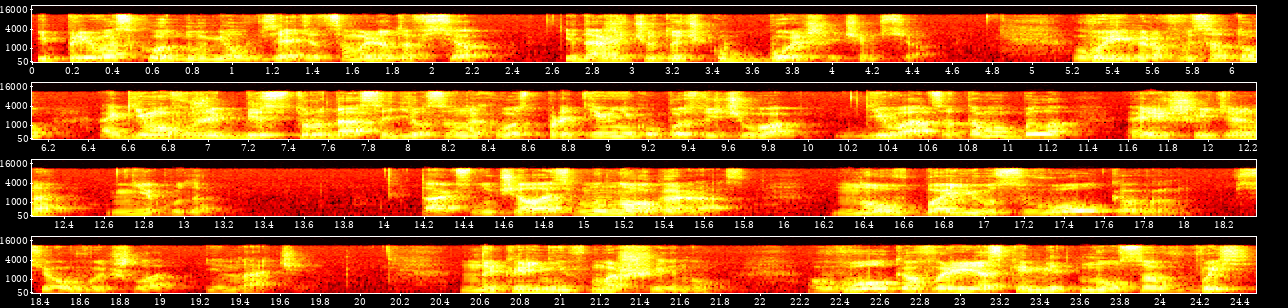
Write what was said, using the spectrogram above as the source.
и превосходно умел взять от самолета все, и даже чуточку больше, чем все. Выиграв высоту, Акимов уже без труда садился на хвост противнику, после чего деваться тому было решительно некуда. Так случалось много раз, но в бою с Волковым все вышло иначе. Накренив машину, Волков резко метнулся ввысь,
